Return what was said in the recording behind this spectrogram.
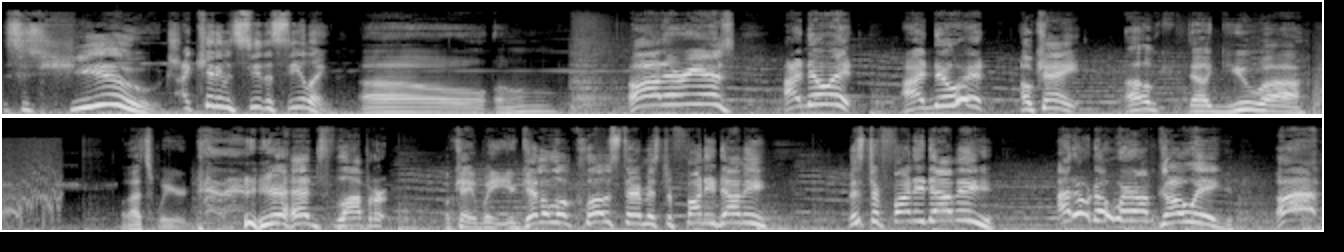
This is huge. I can't even see the ceiling. Oh, oh. Oh, there he is! I knew it! I knew it! Okay. Oh, you, uh... Well, that's weird. Your head's flopping. Okay, wait, you're getting a little close there, Mr. Funny Dummy! Mr. Funny Dummy! I don't know where I'm going! Ah!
